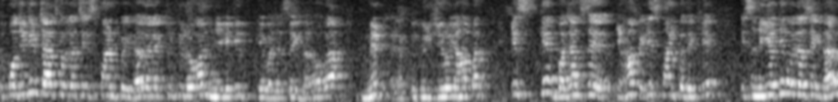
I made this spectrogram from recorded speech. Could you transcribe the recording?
तो पॉजिटिव चार्ज की वजह से इस पॉइंट पे इधर इलेक्ट्रिक फ़ील्ड होगा नेगेटिव के वजह से इधर होगा नेट इलेक्ट्रिक फ़ील्ड ज़ीरो यहाँ पर। इसके वजह से, यहाँ पे इस पॉइंट पे देखिए, इस नेगेटिव वजह से इधर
